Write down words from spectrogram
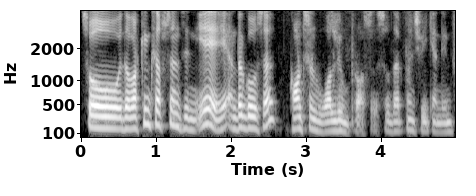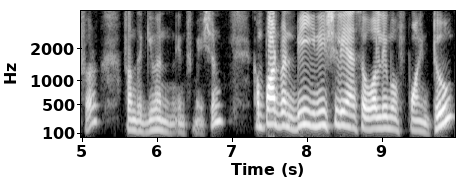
So, the working substance in A undergoes a constant volume process. So, that much we can infer from the given information. Compartment B initially has a volume of 0.2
